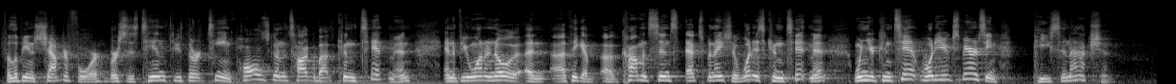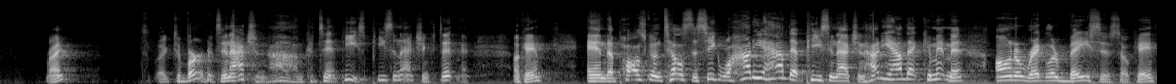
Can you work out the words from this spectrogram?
Philippians chapter 4, verses 10 through 13. Paul's going to talk about contentment. And if you want to know, an, I think, a, a common sense explanation of what is contentment, when you're content, what are you experiencing? Peace in action, right? Like to verb, it's in action. Ah, I'm content. Peace, peace in action, contentment. Okay? And uh, Paul's going to tell us the secret. Well, how do you have that peace in action? How do you have that commitment on a regular basis? Okay?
